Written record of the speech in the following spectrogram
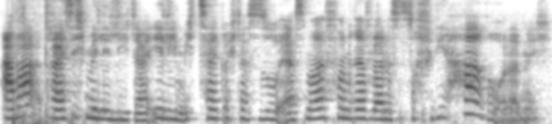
Aber 30 Milliliter. Ihr Lieben, ich zeige euch das so erstmal von Revlon. Das ist doch für die Haare, oder nicht?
